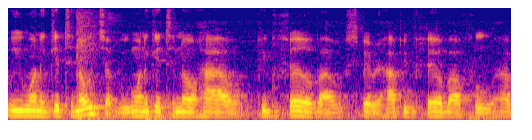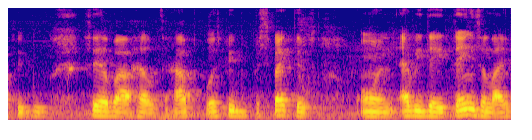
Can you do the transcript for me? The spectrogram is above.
we want to get to know each other. We want to get to know how people feel about spirit, how people feel about food, how people feel about health, and how what's people's perspectives on everyday things in life.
